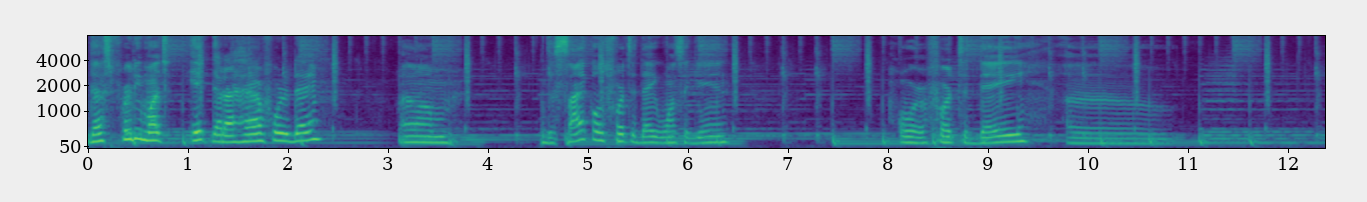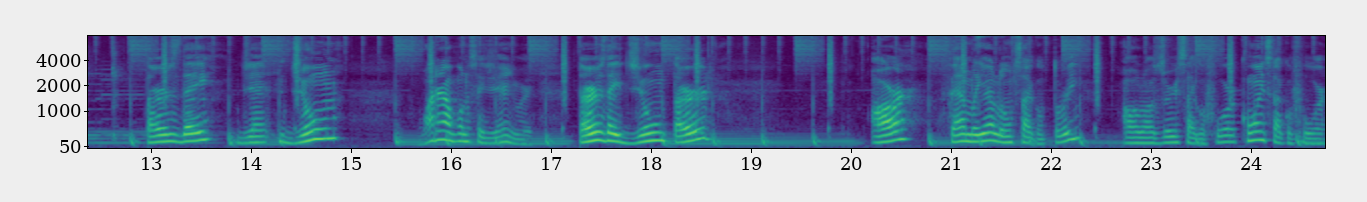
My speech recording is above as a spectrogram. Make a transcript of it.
that's pretty much it that I have for today. Um, the cycles for today, once again, or for today, uh, Thursday, Jan- June. Why did I want to say January? Thursday, June 3rd, R Family Heirloom Cycle 3, All Auxiliary Cycle 4, Coin Cycle 4,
